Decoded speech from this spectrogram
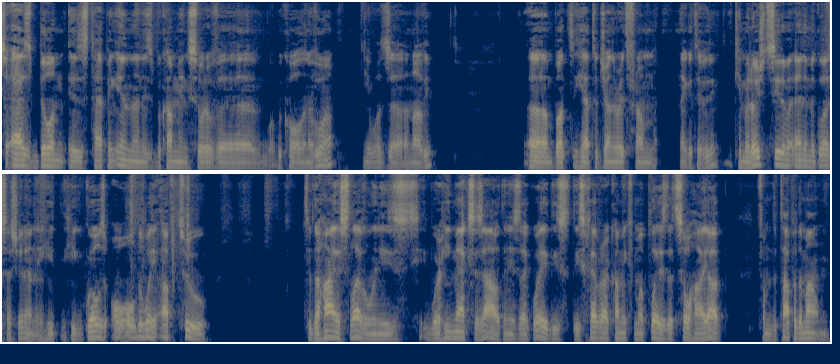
So as Bilam is tapping in and is becoming sort of a, what we call an avua, he was a, a navi, uh, but he had to generate from negativity. He he goes all the way up to to the highest level, and he's where he maxes out, and he's like, wait, these these chevra are coming from a place that's so high up, from the top of the mountain.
